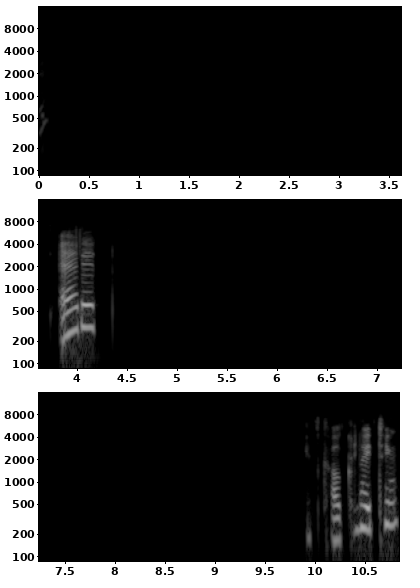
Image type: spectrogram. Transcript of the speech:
this. Edit calculating.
